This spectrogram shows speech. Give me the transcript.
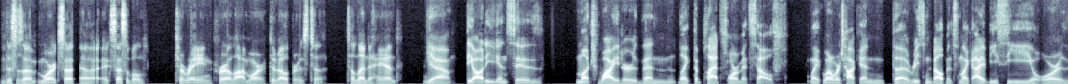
this is a more acce- uh, accessible terrain for a lot more developers to to lend a hand. Yeah. The audience is much wider than like the platform itself. Like when we're talking the recent developments in like IBC or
